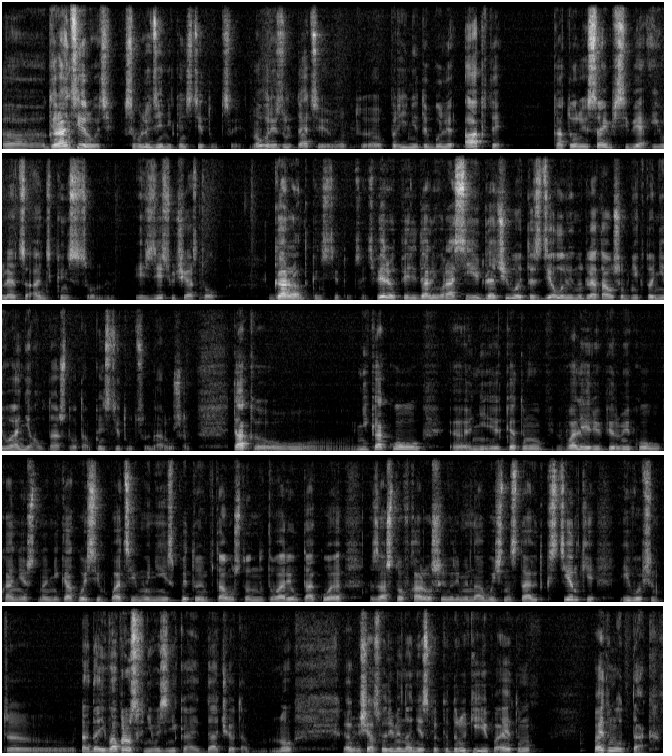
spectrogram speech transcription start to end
э, гарантировать соблюдение Конституции. Но в результате вот, э, приняты были акты, которые сами по себе являются антиконституционными. И здесь участвовал гарант Конституции. Теперь вот передали в Россию. Для чего это сделали? Ну, для того, чтобы никто не вонял, да, что там Конституцию нарушили. Так э, никакого к этому Валерию Пермякову, конечно, никакой симпатии мы не испытываем, потому что он натворил такое, за что в хорошие времена обычно ставят к стенке, и, в общем-то, тогда и вопросов не возникает, да, что там, ну, как бы сейчас времена несколько другие, поэтому, поэтому вот так.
